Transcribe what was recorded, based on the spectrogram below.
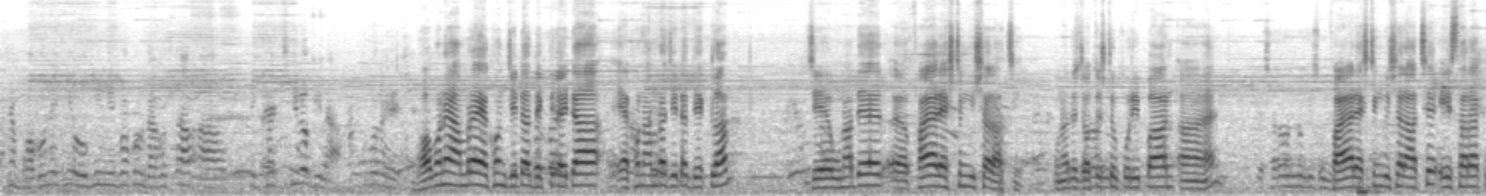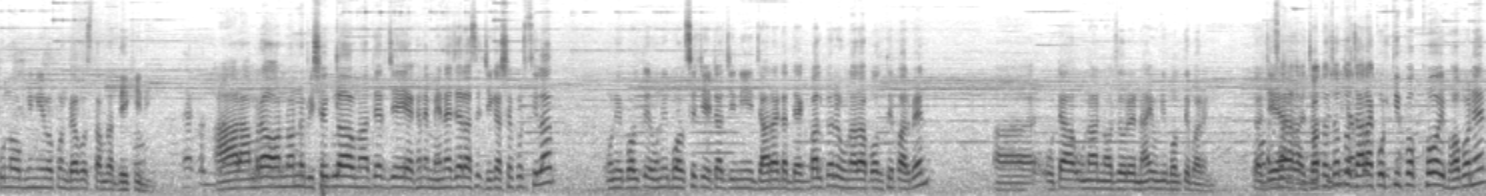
আচ্ছা ভবনে কি অগ্নি নির্বাপন ব্যবস্থা আহ, ঠিকঠাক ছিল কিনা? কি মনে হয়েছে? ভবনে আমরা এখন যেটা দেখতে এটা এখন আমরা যেটা দেখলাম যে ওনাদের ফায়ার এক্সটিংগুইশার আছে। ওনাদের যথেষ্ট পরিমাণ ফায়ার এক্সটিংগুইশার আছে এছাড়া কোনো অগ্নি নির্বাপন ব্যবস্থা আমরা দেখিনি। আর আমরা অন্যান্য বিষয়গুলো ওনাদের যে এখানে ম্যানেজার আছে জিজ্ঞাসা করছিলাম উনি বলতে উনি বলছে যে এটা যিনি যারা এটা দেখভাল করে ওনারা বলতে পারবেন। ওটা ওনার নজরে নাই উনি বলতে পারেন। তা যে যথাযথ যারা কর্তৃপক্ষ ওই ভবনের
